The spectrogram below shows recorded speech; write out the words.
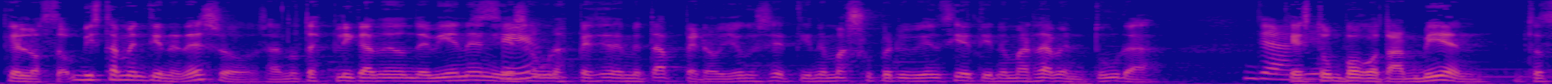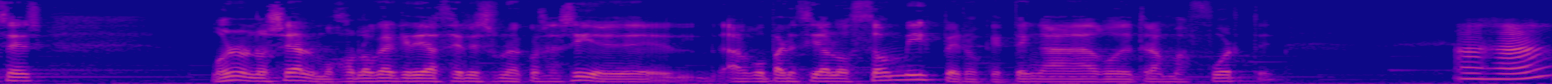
que los zombies también tienen eso, o sea, no te explican de dónde vienen Sí. y es una especie de meta, pero yo que sé, tiene más supervivencia y tiene más de aventura, Ya, que esto un poco también. Entonces, bueno, no sé, a lo mejor lo que ha querido hacer es una cosa así, eh, algo parecido a los zombies, pero que tenga algo detrás más fuerte Ajá.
